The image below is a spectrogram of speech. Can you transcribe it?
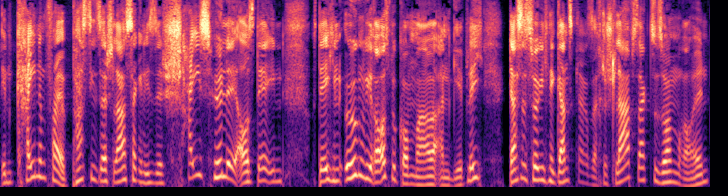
in keinem Fall passt dieser Schlafsack in diese scheiß Hülle, aus der ihn, aus der ich ihn irgendwie rausbekommen habe, angeblich. Das ist wirklich eine ganz klare Sache. Schlafsack zusammenrollen,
